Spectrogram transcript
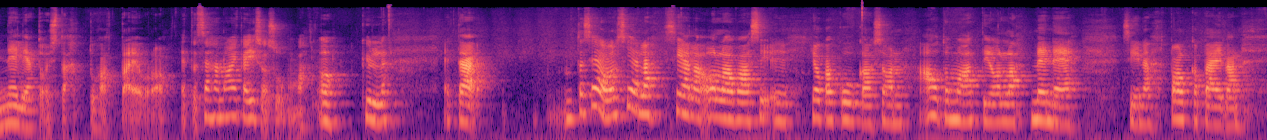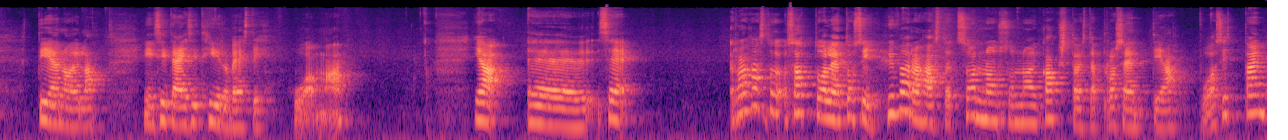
14 eh, 000 euroa. Että sehän on aika iso summa. Oh, kyllä. Että, mutta se on siellä, siellä ollaan vaan eh, joka kuukausi on automaatiolla menee siinä palkkapäivän tienoilla niin sitä ei sitten hirveästi huomaa. Ja se rahasto sattuu olemaan tosi hyvä rahasto, että se on noussut noin 12 prosenttia vuosittain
